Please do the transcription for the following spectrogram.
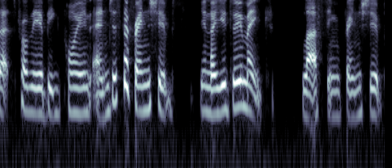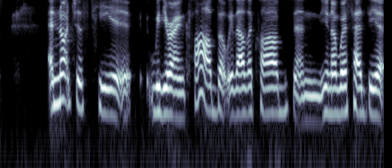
that's probably a big point. And just the friendships, you know, you do make lasting friendships. And not just here with your own club, but with other clubs. And you know, we've had the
